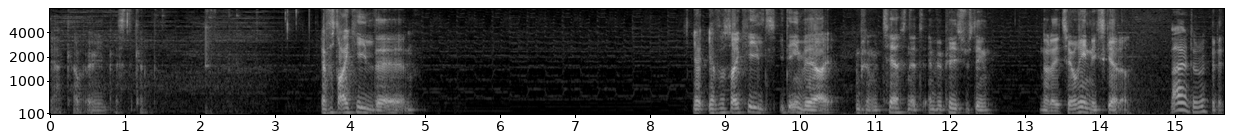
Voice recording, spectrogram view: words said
Ja, kamp er min bedste kamp. Jeg forstår ikke helt... Øh... Jeg, jeg forstår ikke helt ideen ved at implementere sådan et MVP-system, når der i teorien ikke sker noget Nej, det er det. det.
